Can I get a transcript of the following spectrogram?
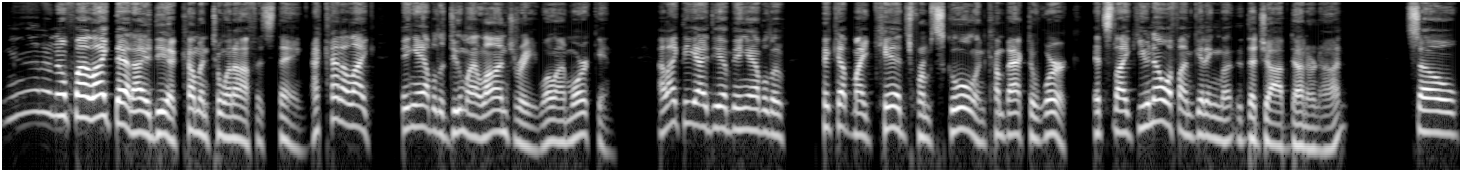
I don't know if I like that idea coming to an office thing. I kind of like being able to do my laundry while I'm working. I like the idea of being able to pick up my kids from school and come back to work. It's like, you know, if I'm getting the job done or not. So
